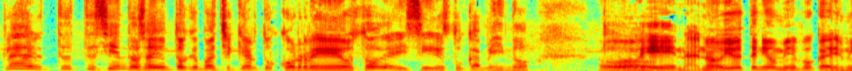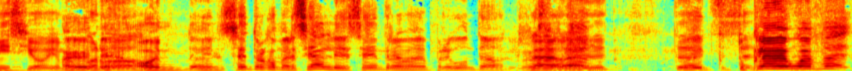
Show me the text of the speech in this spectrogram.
Claro, tú te sientas ahí un toque para chequear tus correos, todo, y ahí sigues tu camino. Qué O- buena, ¿no? Yo he tenido mi época de misio, yo me en- acuerdo... O en, en centros comerciales, entra, pregunta, Claro, restaurante. ¿Tu clave wifi?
